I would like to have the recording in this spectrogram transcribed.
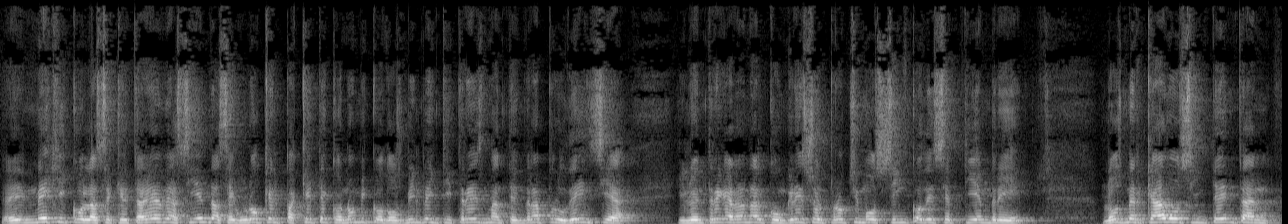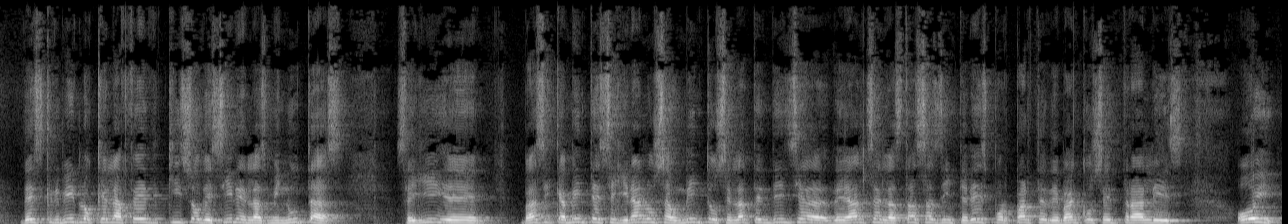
En México, la Secretaría de Hacienda aseguró que el paquete económico 2023 mantendrá prudencia y lo entregarán al Congreso el próximo 5 de septiembre. Los mercados intentan describir lo que la Fed quiso decir en las minutas. Seguí, eh, Básicamente seguirán los aumentos en la tendencia de alza en las tasas de interés por parte de bancos centrales. Hoy,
